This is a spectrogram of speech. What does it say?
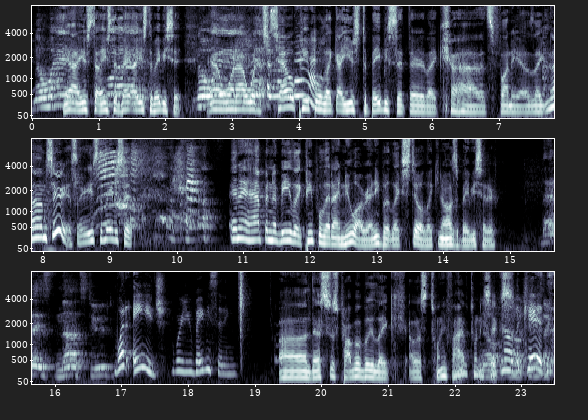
No way. Yeah, I used to I used to ba- I used to babysit. No and when I would way. tell that? people like I used to babysit, they're like, ah, "That's funny." I was like, "No, I'm serious. Like, I used to babysit." And it happened to be like people that I knew already, but like still, like you know, I was a babysitter. That is nuts, dude. What age were you babysitting? Uh, this was probably like I was 25, 26. No, the kids.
